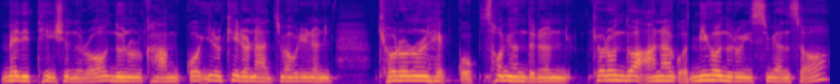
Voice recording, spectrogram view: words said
메디테이션으로 눈을 감고 이렇게 일어났지만 우리는 결혼을 했고 성현들은 결혼도 안 하고 미혼으로 있으면서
